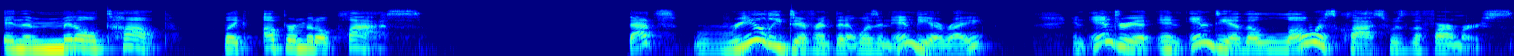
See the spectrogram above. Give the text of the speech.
in the middle top, like upper middle class. That's really different than it was in India, right? In India, in India, the lowest class was the farmers,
